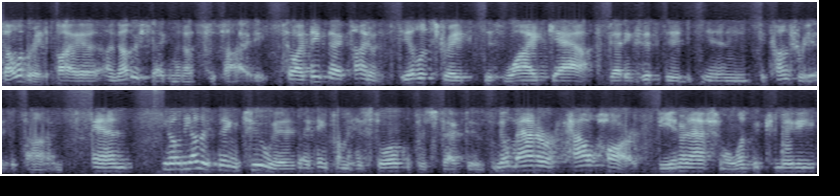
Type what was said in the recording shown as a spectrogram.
celebrated by a, another segment of society. So I think that kind of illustrates this wide gap that existed in the country at the time. And, you know, the other thing, too, is I think from a historical perspective, no matter how hard the International Olympic Committee,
